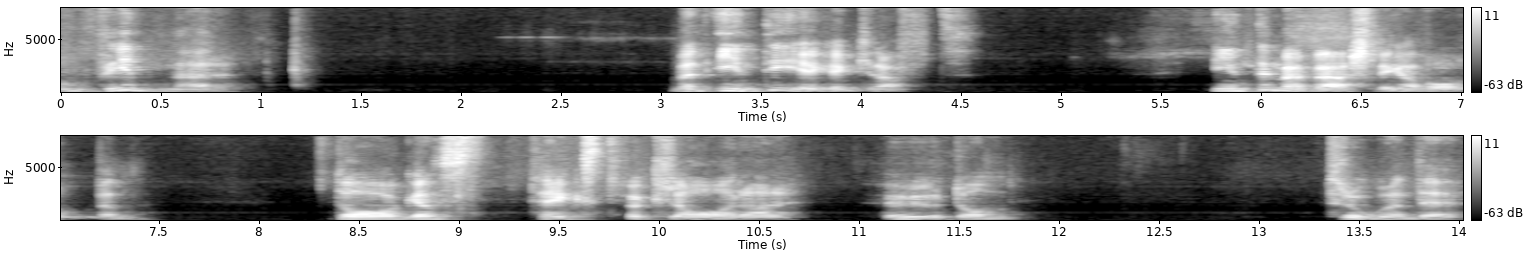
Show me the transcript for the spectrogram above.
de vinner. Men inte i egen kraft. Inte med världsliga vapen. Dagens text förklarar hur de troende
